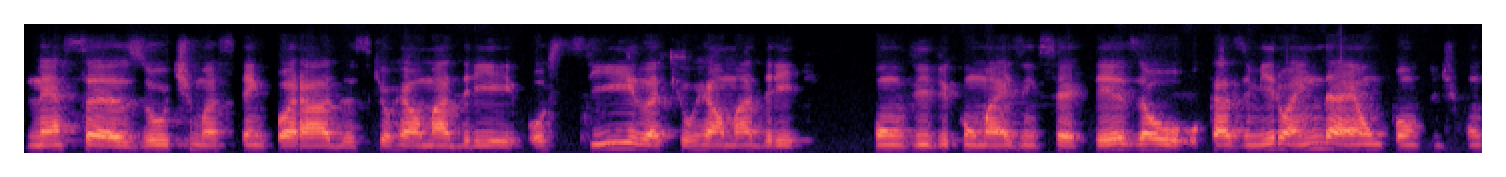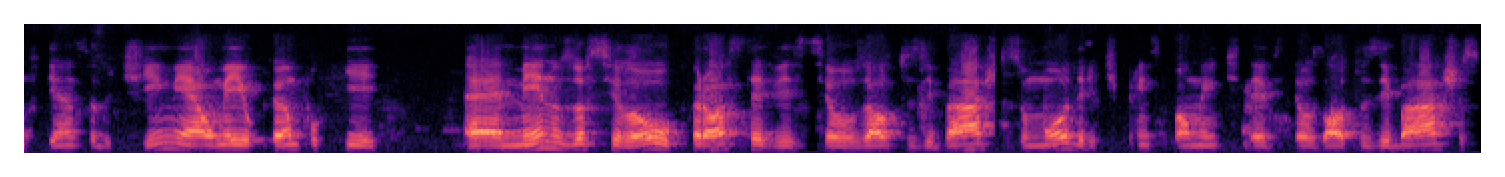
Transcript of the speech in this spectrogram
nessas últimas temporadas que o Real Madrid oscila, que o Real Madrid convive com mais incerteza, o, o Casimiro ainda é um ponto de confiança do time, é o meio-campo que é, menos oscilou, o Kroos teve seus altos e baixos, o Modric principalmente teve seus altos e baixos,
